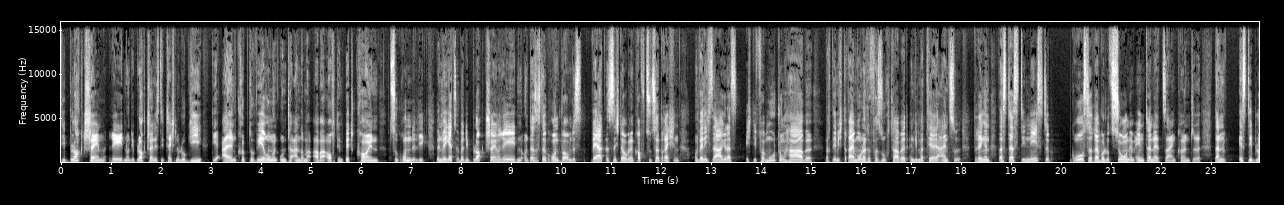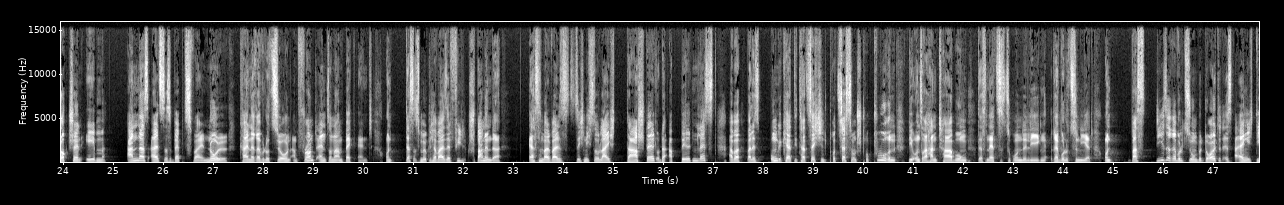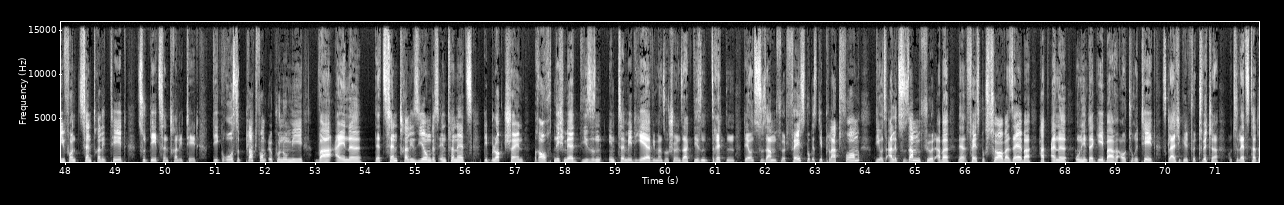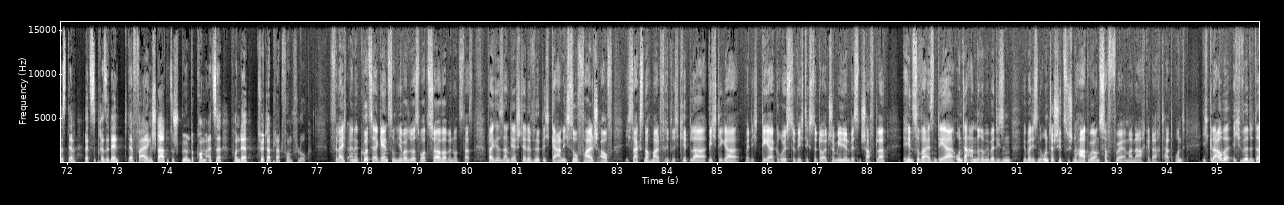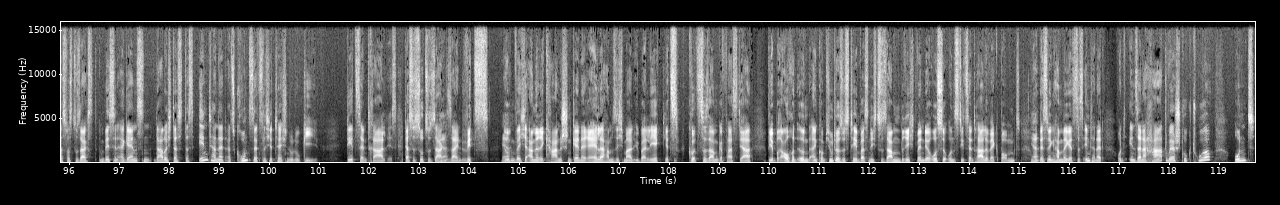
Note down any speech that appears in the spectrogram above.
die Blockchain reden und die Blockchain ist die Technologie, die allen Kryptowährungen, unter anderem aber auch dem Bitcoin zugrunde liegt. Wenn wir jetzt über die Blockchain reden und das ist der Grund, warum das wert ist, sich darüber den Kopf zu zerbrechen und wenn ich sage, dass ich die Vermutung habe, nachdem ich drei Monate versucht habe, in die Materie einzudringen, dass das die nächste große Revolution im Internet sein könnte, dann ist die Blockchain eben anders als das Web 2.0 keine Revolution am Frontend, sondern am Backend. Und das ist möglicherweise viel spannender. Erstens mal, weil es sich nicht so leicht darstellt oder abbilden lässt, aber weil es umgekehrt die tatsächlichen Prozesse und Strukturen, die unserer Handhabung des Netzes zugrunde liegen, revolutioniert. Und was diese Revolution bedeutet, ist eigentlich die von Zentralität zu Dezentralität. Die große Plattformökonomie war eine der Zentralisierung des Internets. Die Blockchain braucht nicht mehr diesen Intermediär, wie man so schön sagt, diesen Dritten, der uns zusammenführt. Facebook ist die Plattform, die uns alle zusammenführt, aber der Facebook-Server selber hat eine unhintergehbare Autorität. Gleiche gilt für Twitter. Und zuletzt hat es der letzte Präsident der Vereinigten Staaten zu spüren bekommen, als er von der Twitter-Plattform flog. Vielleicht eine kurze Ergänzung hier, weil du das Wort Server benutzt hast. Vielleicht ist es an der Stelle wirklich gar nicht so falsch auf, ich sag's nochmal, Friedrich Kittler, wichtiger, wenn nicht der größte, wichtigste deutsche Medienwissenschaftler, hinzuweisen, der unter anderem über diesen, über diesen Unterschied zwischen Hardware und Software immer nachgedacht hat. Und ich glaube, ich würde das, was du sagst, ein bisschen ergänzen, dadurch, dass das Internet als grundsätzliche Technologie dezentral ist. Das ist sozusagen ja. sein Witz ja. Irgendwelche amerikanischen Generäle haben sich mal überlegt, jetzt kurz zusammengefasst, ja, wir brauchen irgendein Computersystem, was nicht zusammenbricht, wenn der Russe uns die Zentrale wegbombt. Ja. Und deswegen haben wir jetzt das Internet. Und in seiner Hardware-Struktur und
